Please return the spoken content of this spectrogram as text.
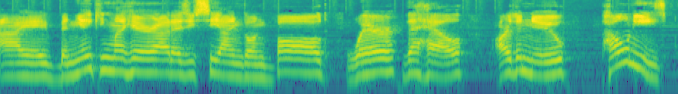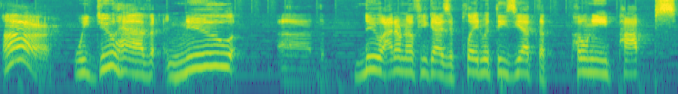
I've been yanking my hair out. As you see, I'm going bald. Where the hell are the new ponies? Ah, we do have new, uh, the new. I don't know if you guys have played with these yet. The Pony Pops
